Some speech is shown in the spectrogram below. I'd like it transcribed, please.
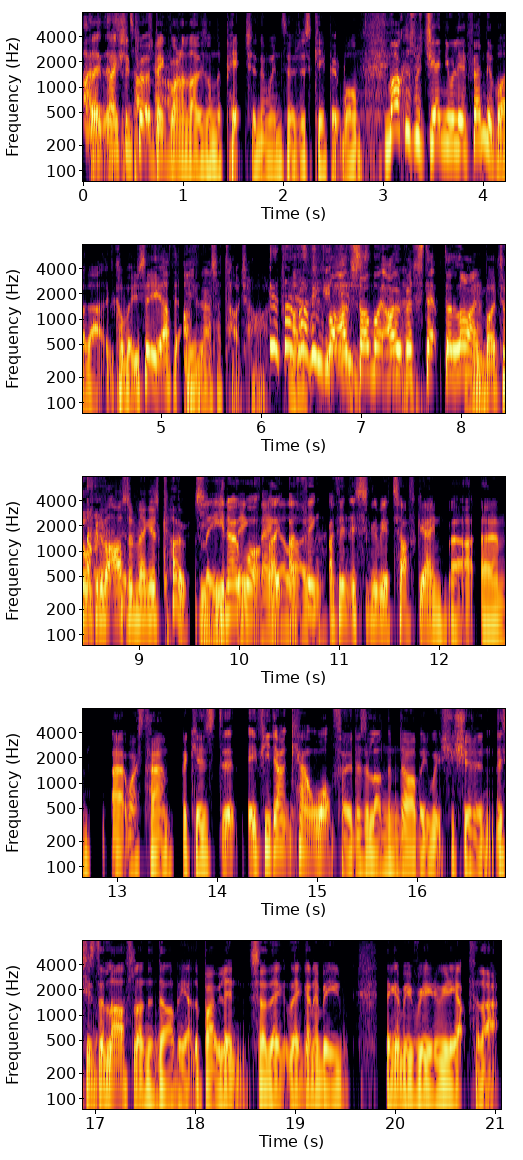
I They, they that's a should put a big hard. one of those on the pitch in the winter. Just keep it warm. Marcus was genuinely offended by that comment. You see, I, th- I think that's a touch hard. I think but I've is. somewhat overstepped the line by talking about Arsene Wenger's coats. Leave you know Big what? I, I think I think this is going to be a tough game uh, um, at West Ham because th- if you don't count Watford as a London derby, which you shouldn't, this is the last London derby at the Boleyn, so they're, they're going to be they're going to be really really up for that.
